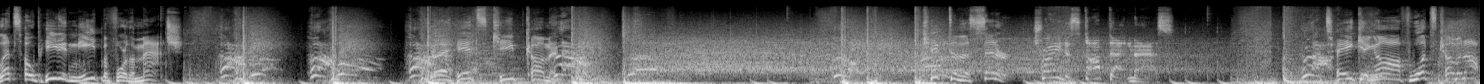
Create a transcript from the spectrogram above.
Let's hope he didn't eat before the match. The hits keep coming. Kick to the center, trying to stop that mass. Taking off, what's coming up?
